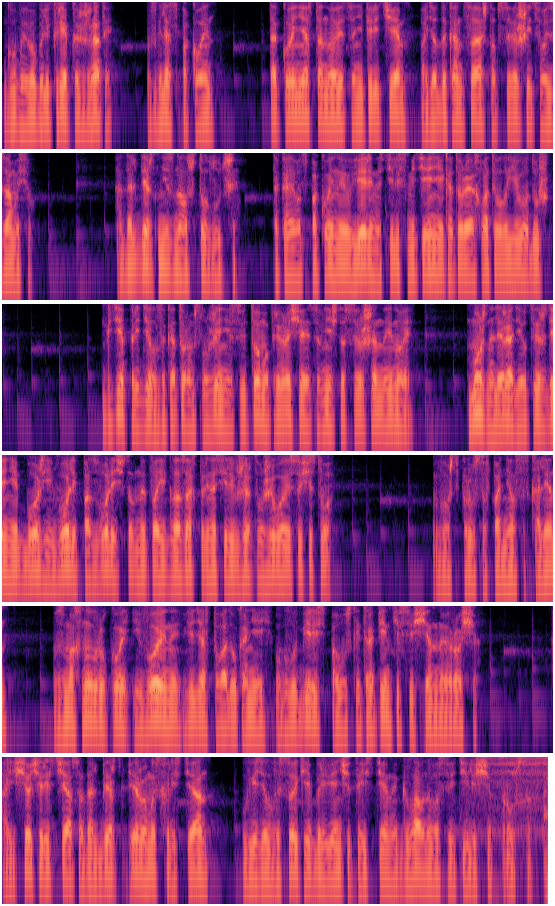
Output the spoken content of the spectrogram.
Губы его были крепко сжаты, взгляд спокоен. Такой не остановится ни перед чем, пойдет до конца, чтобы совершить свой замысел. Адальберт не знал, что лучше. Такая вот спокойная уверенность или смятение, которое охватывало его душу. Где предел, за которым служение святому превращается в нечто совершенно иное? Можно ли ради утверждения Божьей воли позволить, чтобы на твоих глазах приносили в жертву живое существо? Вождь Пруссов поднялся с колен, взмахнул рукой, и воины, ведя в поводу коней, углубились по узкой тропинке в священную рощу. А еще через час Адальберт, первым из христиан, увидел высокие бревенчатые стены главного святилища пруссов.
